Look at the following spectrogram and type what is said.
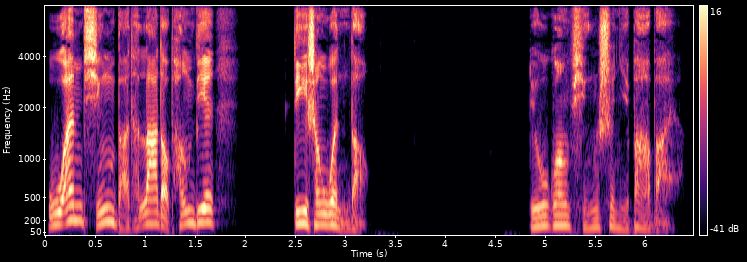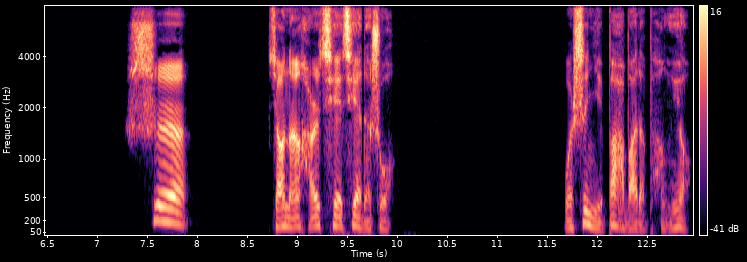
武安平把他拉到旁边，低声问道。刘光平是你爸爸呀？是，小男孩怯怯的说：“我是你爸爸的朋友。”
